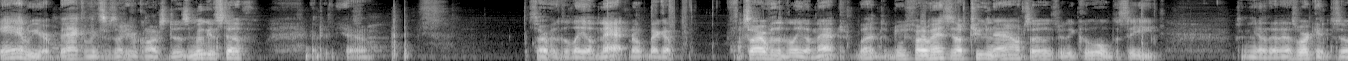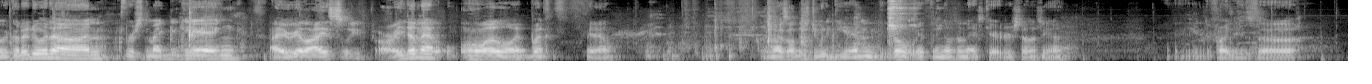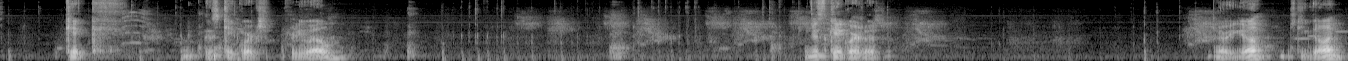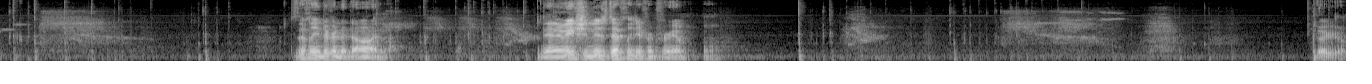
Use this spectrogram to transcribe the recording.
And we are back. Thanks for here. Clocks does Mugen stuff. Yeah. Sorry for the delay on that. No, back up. Sorry for the delay on that. But Final Fantasy off two now, so it's really cool to see. So, that's working. So we're gonna do it on first Mad Gear Gang. I realize we've already done that a bit, but you know. Might as well just do it again and go with and go to the next character. So yeah. I need to find his uh kick. This kick works pretty well. Just kick works. There we go. Let's keep going. It's definitely different to Don. The animation is definitely different for him. There you go.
